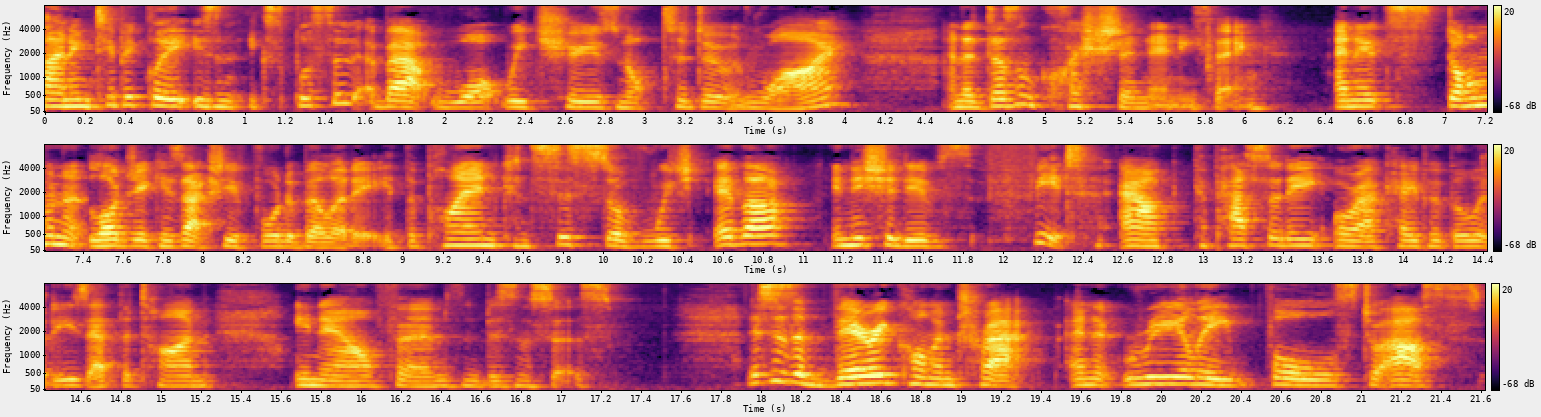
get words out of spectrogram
Planning typically isn't explicit about what we choose not to do and why, and it doesn't question anything. And its dominant logic is actually affordability. The plan consists of whichever initiatives fit our capacity or our capabilities at the time in our firms and businesses. This is a very common trap, and it really falls to us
